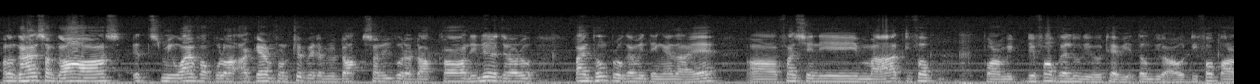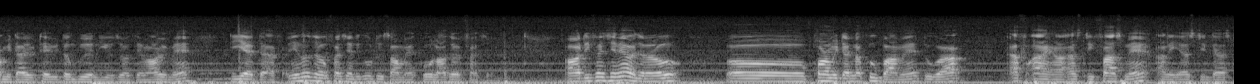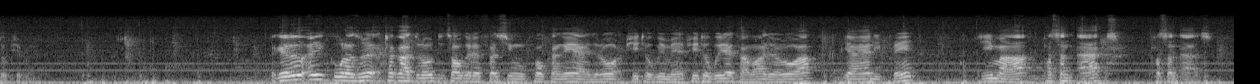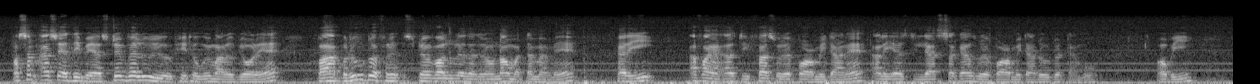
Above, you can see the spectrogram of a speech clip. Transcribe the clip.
Hello guys and girls it's me Wine for Cola again from www.sunnygo.com ဒီနေ့တော့ကျွန်တော်တို့ Python programming သင်ခန်းစာရဲ့အာ function တွေမှာ default parameter default value တွေကိုထည့်ပြီးအသုံးပြုတာကို default parameter တွေကိုထည့်ပြီးအသုံးပြုတဲ့နည်းကိုကျွန်တော်သင်ပါမယ် df အရင်ဆုံးကျွန်တော် function တစ်ခုတိစောက်မယ် Cola ဆိုတဲ့ function အာဒီ function နဲ့ကကျွန်တော်တို့ဟို parameter နှစ်ခုပါမယ်သူက firsd first နဲ့ lasd last တို့ဖြစ်မယ် တကယ်လို့အဲ့ဒီ cola ဆိုတဲ့အထက်ကကျွန်တော်တို့တိစောက်ခဲ့တဲ့ function ကိုခေါ်ခံခဲ့ရရင်ကျွန်တော်တို့အဖြေထုတ်ပေးမယ်အဖြေထုတ်ပေးတဲ့အခါမှာကျွန်တော်တို့ကပြန်ရန်ဒီ print ကြီးမှာ %x %x %x ရဲ့အဓိပ္ပာယ် string value တွေကိုအဖြေထုတ်ပေးမှာလို့ပြောတယ်ဘာဘယ်သူအတွက် string value လဲဆိုတော့ကျွန်တော်နောက်မှာတက်မှတ်မယ်အဲ့ဒီ firsd first ဆိုတဲ့ parameter နဲ့ lasd last second ဆိုတဲ့ parameter တို့အတွက်တန်ဖို့ဟုတ်ပြီ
